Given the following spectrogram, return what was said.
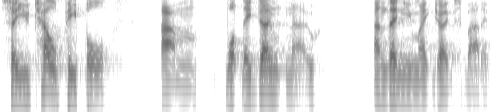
So you tell people um, what they don't know, and then you make jokes about it.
